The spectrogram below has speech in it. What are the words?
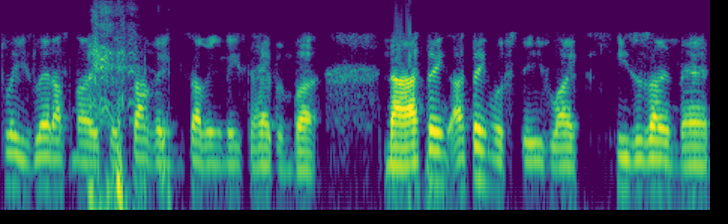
please let us know because something something needs to happen. But no, nah, I think I think with Steve, like he's his own man.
